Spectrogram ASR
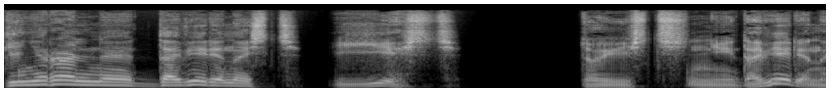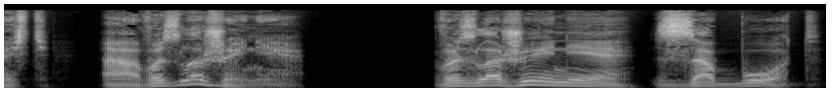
Генеральная доверенность есть. То есть не доверенность, а возложение возложение забот.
